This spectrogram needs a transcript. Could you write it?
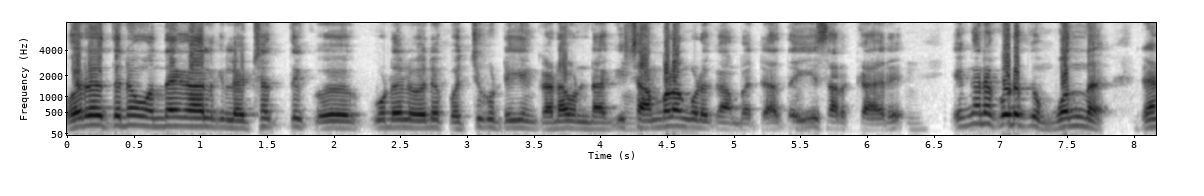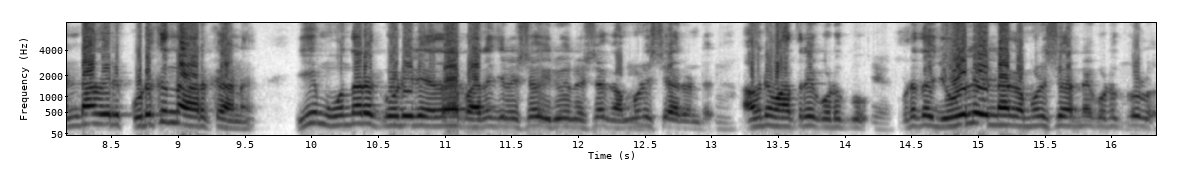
ഓരോരുത്തരും ഒന്നേകാൽ ലക്ഷത്തിൽ കൂടുതൽ ഒരു കൊച്ചുകുട്ടിക്കും കടമുണ്ടാക്കി. ശമ്പളം കൊടുക്കാൻ പറ്റാത്ത ഈ സർക്കാർ എങ്ങനെ കൊടുക്കും? ഒന്ന്. രണ്ടാമത് കൊടുക്കുന്ന ആർക്കാണ്? ഈ മൂന്നര കോടിയിൽ ഏതാ പതിനഞ്ച് ലക്ഷം ഇരുപത് ലക്ഷം കമ്മ്യൂണിസ്റ്റുകാരുണ്ട്. അവന് മാത്രമേ കൊടുക്കൂ. ഇവിടുത്തെ ജോലി എല്ലാം കമ്മ്യൂണിസ്റ്റുകാരനെ കൊടുക്കുള്ളൂ.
